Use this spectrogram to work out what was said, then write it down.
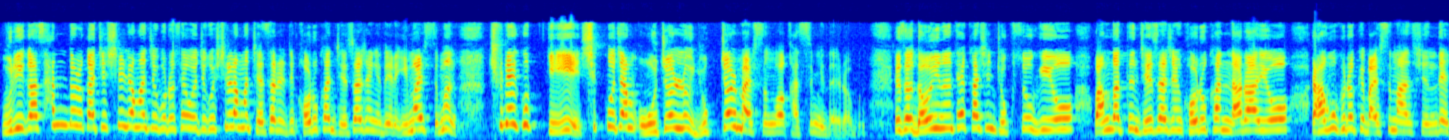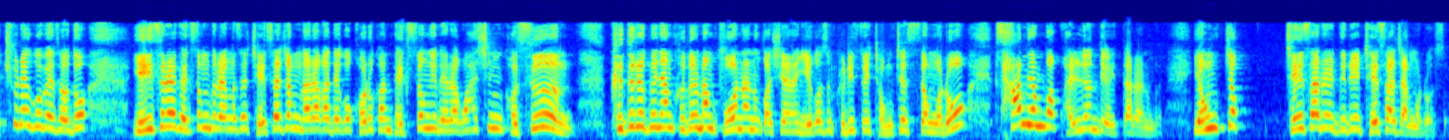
우리가 산돌같이 신령한 집으로 세워지고 신령한 제사를 드릴 거룩한 제사장이 되라. 이 말씀은 출애굽기 19장 5절로 6절 말씀과 같습니다 여러분. 그래서 너희는 택하신 족속이요 왕 같은 제사장 거룩한 나라요 라고 그렇게 말씀하시는데 출애굽에서도 이스라엘 백성들 향해서 제사장 나라가 되고 거룩한 백성이 되라고 하신 것은 그들을 그냥 그들만 구원하는 것이 아니라 이것은 그리스도의 정체성으로 사명과 관련되어 있다 라는 거예요. 영적 제사를 드릴 제사장으로서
